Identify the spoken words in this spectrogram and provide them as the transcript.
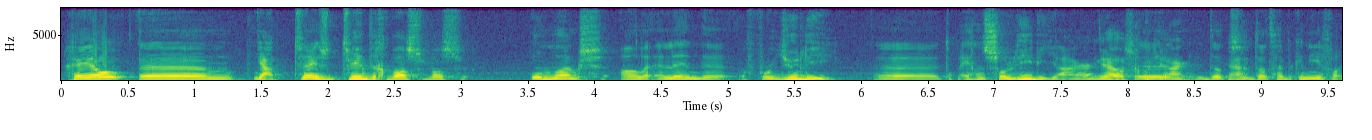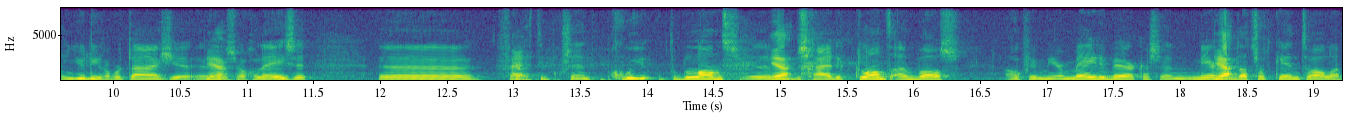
Geo, ehm, ja, 2020 was, was ondanks alle ellende voor jullie eh, toch echt een solide jaar. Ja, dat was een goed Eh, jaar. dat, Ja. dat heb ik in ieder geval in jullie rapportage eh, Ja. zo gelezen. Eh 15% groei op de balans, eh, Ja. bescheiden klantaanwas, ook weer meer medewerkers en meer van dat soort kentallen.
